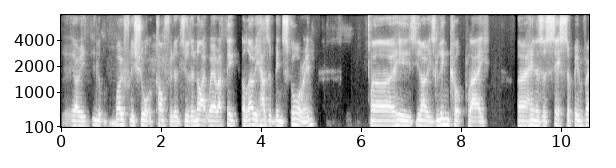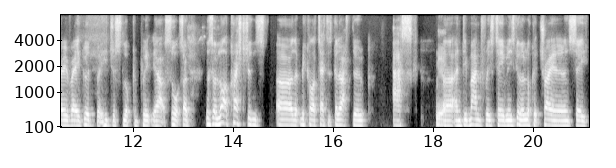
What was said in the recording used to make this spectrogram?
you know he, he looked woefully short of confidence the other night. Where I think although he hasn't been scoring, uh, his you know his link up play uh, and his assists have been very very good, but he just looked completely out of sorts. So there's a lot of questions uh, that Mikel Arteta is going to have to ask Yeah. uh, and demand for his team, and he's going to look at training and see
